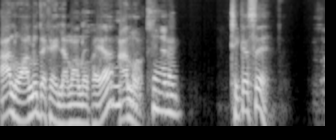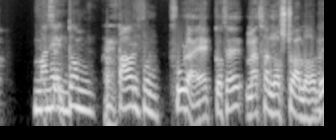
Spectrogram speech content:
আলো আলো দেখাইলাম আলো ভাইয়া আলো। ঠিক আছে? মানে একদম হ্যাঁ। পাওয়ারফুল পুরা এক কথায় মাথা নষ্ট আলো হবে।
